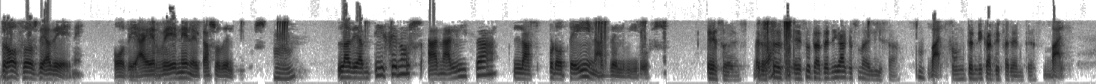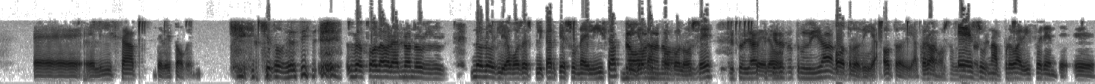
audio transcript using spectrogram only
trozos de ADN o de ARN en el caso del virus. Ujú. La de antígenos analiza las proteínas del virus. Eso es. Eso es, es otra técnica que es una ELISA. Vale. Son técnicas diferentes. Vale. Eh, Elisa de Beethoven. Quiero decir, mejor ahora no nos, no nos liamos a explicar qué es una Elisa, que No, yo no, tampoco no. lo sé. Eso ya, si pero quieres otro día. hablamos. Otro día, otro día. Pero vamos, es una prueba diferente, eh,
